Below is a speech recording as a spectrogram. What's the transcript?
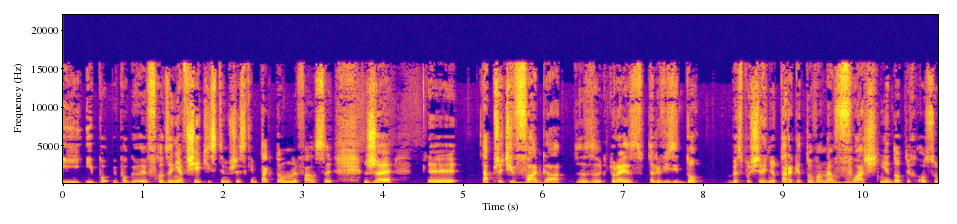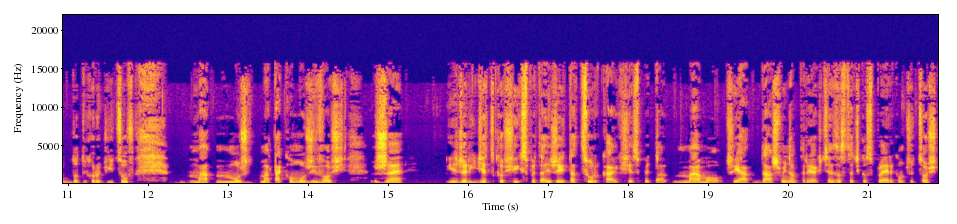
i, i, po, i po, wchodzenia w sieci z tym wszystkim, tak, to OnlyFansy, że y, ta przeciwwaga, która jest w telewizji do, bezpośrednio targetowana właśnie do tych osób, do tych rodziców, ma, moż, ma taką możliwość, że jeżeli dziecko się ich spyta, jeżeli ta córka ich się spyta, mamo, czy ja dasz mi materiał, chcę zostać cosplayerką, czy coś,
